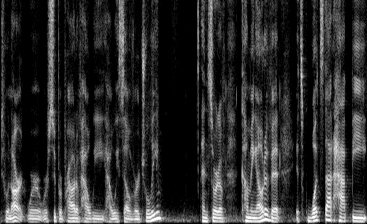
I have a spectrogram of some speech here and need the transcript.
to an art we're we're super proud of how we how we sell virtually and sort of coming out of it it's what's that happy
